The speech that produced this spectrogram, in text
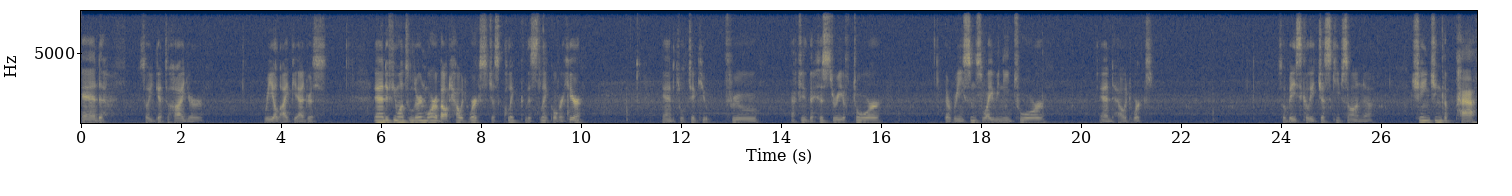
And so you get to hide your real IP address and if you want to learn more about how it works, just click this link over here and it will take you through actually the history of Tor, the reasons why we need Tor, and how it works. So basically it just keeps on uh, changing the path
